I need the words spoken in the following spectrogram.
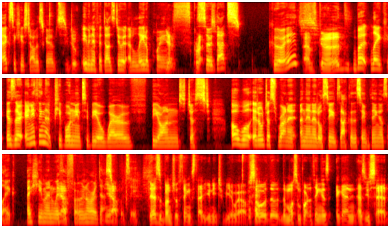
executes JavaScript, do. even if it does do it at a later point. Yes, correct. So that's good. That's good. But like, is there anything that people need to be aware of beyond just, oh well, it'll just run it and then it'll see exactly the same thing as like a human with Yeah. a phone or a desktop Yeah. would see. There's a bunch of things that you need to be aware of. So the, the most important thing is, again, as you said,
